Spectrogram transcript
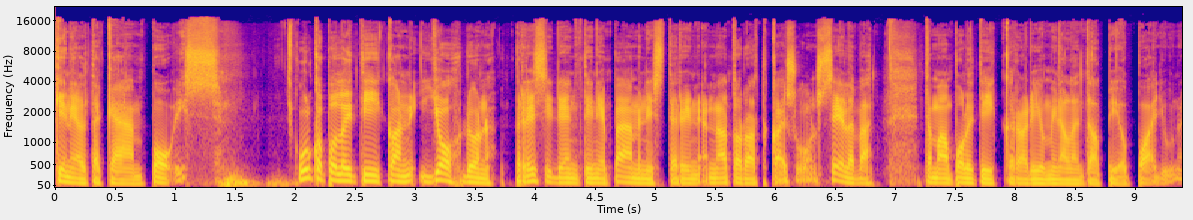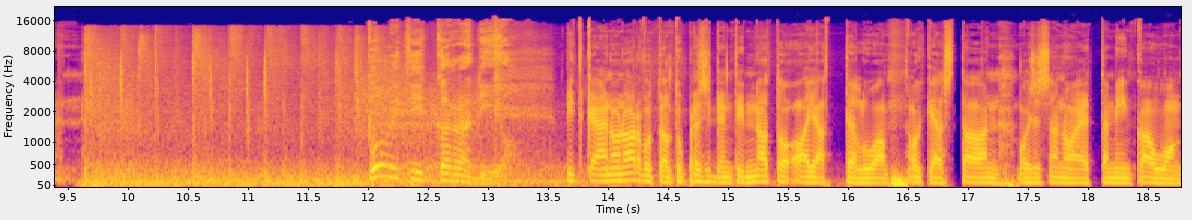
keneltäkään pois. Ulkopolitiikan johdon, presidentin ja pääministerin NATO-ratkaisu on selvä. Tämä on Politiikka Radio, minä olen Tapio Pajunen. Politiikka Radio. Pitkään on arvoteltu presidentin NATO-ajattelua. Oikeastaan voisi sanoa, että niin kauan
